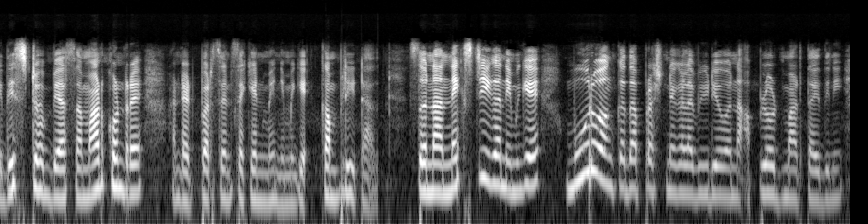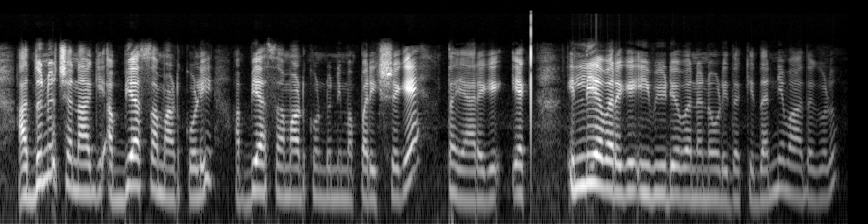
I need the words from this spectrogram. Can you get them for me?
ಇದಿಷ್ಟು ಅಭ್ಯಾಸ ಮಾಡಿಕೊಂಡ್ರೆ ಹಂಡ್ರೆಡ್ ಪರ್ಸೆಂಟ್ ಸೆಕೆಂಡ್ ಮೇ ನಿಮಗೆ ಕಂಪ್ಲೀಟ್ ಆಗುತ್ತೆ. ಸೊ ನಾನು ನೆಕ್ಸ್ಟ್ ಈಗ ನಿಮಗೆ ಮೂರು ಅಂಕದ ಪ್ರಶ್ನೆಗಳ ವಿಡಿಯೋವನ್ನು ಅಪ್ಲೋಡ್ ಮಾಡ್ತಾ ಇದ್ದೀನಿ. ಅದನ್ನು ಚೆನ್ನಾಗಿ ಅಭ್ಯಾಸ ಮಾಡ್ಕೊಳ್ಳಿ. ಅಭ್ಯಾಸ ಮಾಡಿಕೊಂಡು ನಿಮ್ಮ ಪರೀಕ್ಷೆಗೆ ತಯಾರಿಗೆ. ಇಲ್ಲಿಯವರೆಗೆ ಈ ವಿಡಿಯೋವನ್ನು ನೋಡಿದ್ದಕ್ಕೆ ಧನ್ಯವಾದಗಳು.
